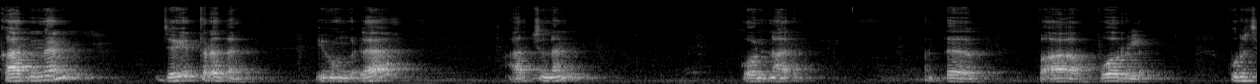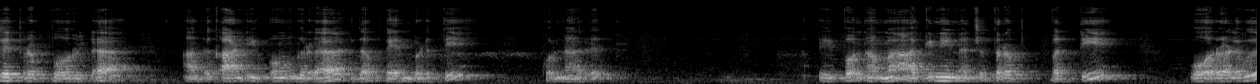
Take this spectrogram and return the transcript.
கர்ணன் ஜெயத்ரதன் இவங்கள அர்ச்சுனன் கொன்னார். அந்த பா போரில் குருச்சேத்திர போரில் அந்த காண்டீபம்ங்கிற இதை பயன்படுத்தி கொண்டார் இப்போ நம்ம அக்னி நட்சத்திரம் பற்றி ஓரளவு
